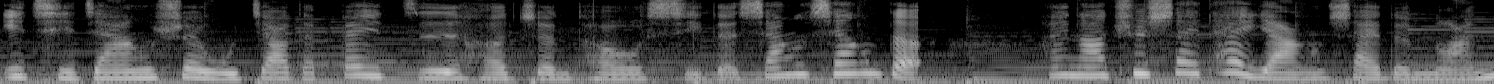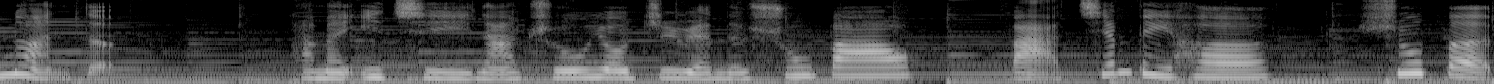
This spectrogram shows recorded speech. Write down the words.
一起将睡午觉的被子和枕头洗得香香的，还拿去晒太阳，晒得暖暖的。他们一起拿出幼稚园的书包。把铅笔盒、书本、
